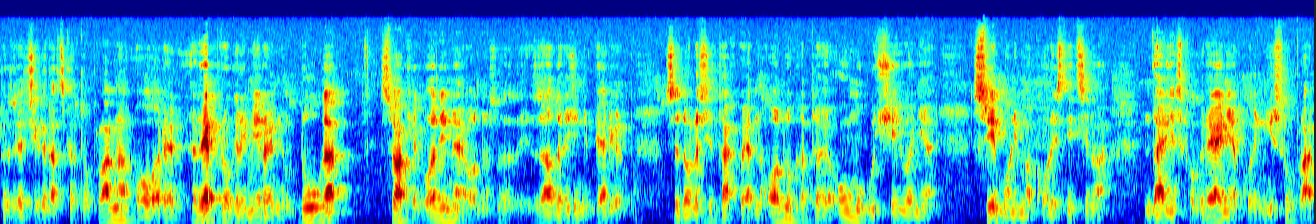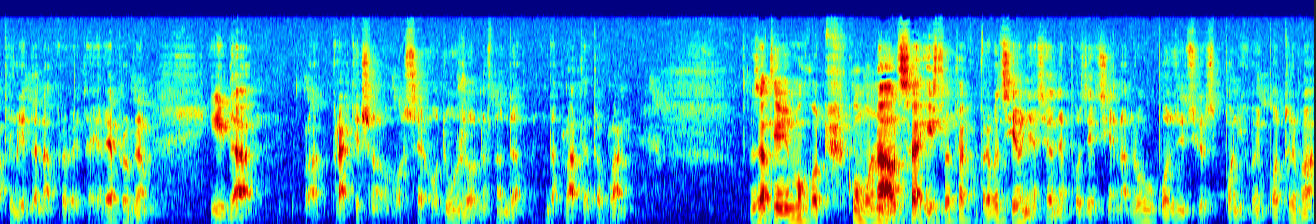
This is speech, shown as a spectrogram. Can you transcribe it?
preduzeća Gradska toplana o reprogramiranju duga svake godine, odnosno za određeni period se donosi takva jedna odluka, to je omogućivanje svim onima korisnicima daljinskog grejanja koji nisu uplatili da naprave taj reprogram i da praktično se oduže, odnosno da, da plate to plan. Zatim imamo kod komunalca isto tako prebacivanje s jedne pozicije na drugu poziciju po njihovim potrebama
